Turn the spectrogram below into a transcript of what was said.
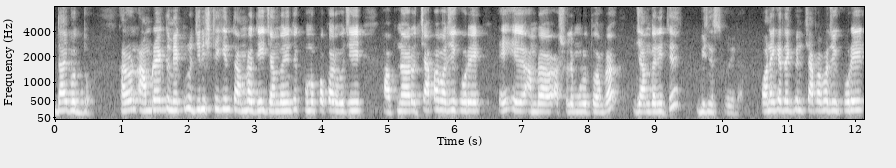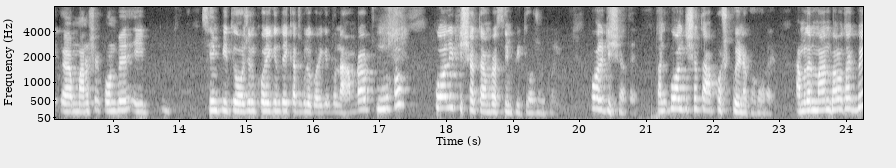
দায়বদ্ধ। কারণ আমরা একদম একুরেট জিনিসটি কিন্তু আমরা দিই। জামদানিতে কোনো প্রকার ওই যে আপনার চাপাবাজি করে এই আমরা আসলে মূলত আমরা জামদানিতে বিজনেস করি না। অনেকে দেখবেন চাপাবাজি করে মানুষের কনবে এই সিম্পিতি অর্জন করে কিন্তু এই কাজগুলো করে। কিন্তু না, আমরা মূলত কোয়ালিটির সাথে আমরা সিম্পিতি অর্জন করি। কোয়ালিটির সাথে। কারণ কোয়ালিটির সাথে আপোষ করি না কখনো আমাদের মান ভালো থাকবে,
